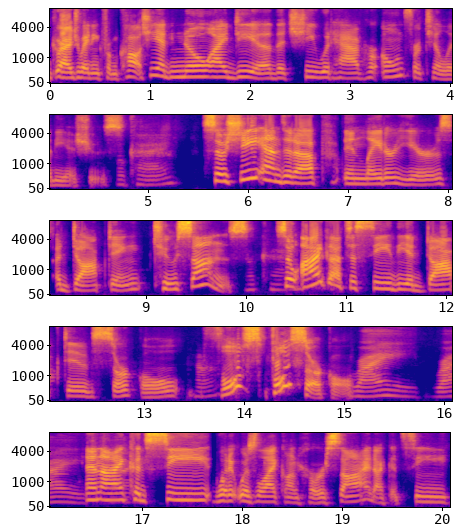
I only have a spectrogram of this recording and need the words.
graduating from college. She had no idea that she would have her own fertility issues. Okay. So she ended up in later years adopting two sons. Okay. So I got to see the adoptive circle Uh-huh. full full circle. Right. Right. And I right. could see what it was like on her side. I could see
